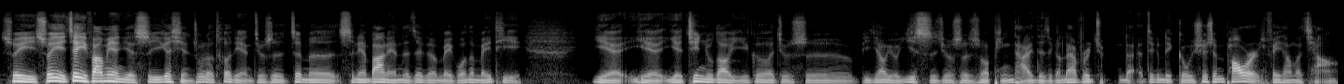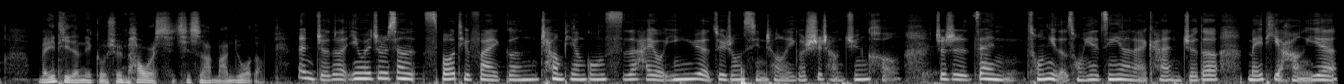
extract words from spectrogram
所以，所以这一方面也是一个显著的特点，就是这么十年八年的这个美国的媒体。也也也进入到一个就是比较有意思，就是说平台的这个 leverage，这个 negotiation power 非常的强，媒体的 negotiation power 其实还蛮弱的。那你觉得，因为就是像 Spotify 跟唱片公司还有音乐，最终形成了一个市场均衡，就是在从你的从业经验来看，你觉得媒体行业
